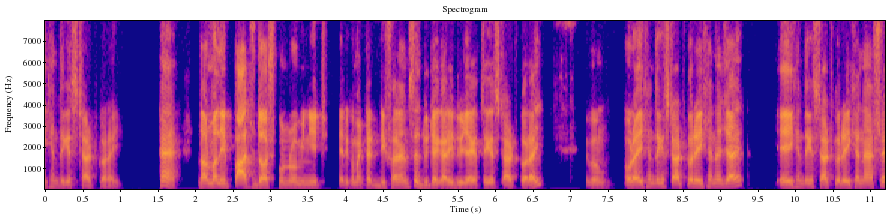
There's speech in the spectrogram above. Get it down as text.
এখান থেকে স্টার্ট করাই। হ্যাঁ? নর্মালি পাঁচ, দশ, পনেরো মিনিট এরকম একটা ডিফারেন্সে দুইটা গাড়ি দুই জায়গা থেকে স্টার্ট করাই। এবং ওরা এখান থেকে স্টার্ট করে এখানে যায় এইখান থেকে স্টার্ট করে এখানে আসে,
